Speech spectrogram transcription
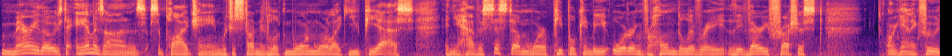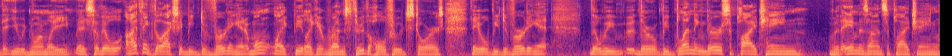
marry those to Amazon's supply chain, which is starting to look more and more like UPS, and you have a system where people can be ordering for home delivery the very freshest organic food that you would normally eh, so they'll i think they'll actually be diverting it. It won't like be like it runs through the whole food stores. They will be diverting it. They'll be there will be blending their supply chain with amazon supply chain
